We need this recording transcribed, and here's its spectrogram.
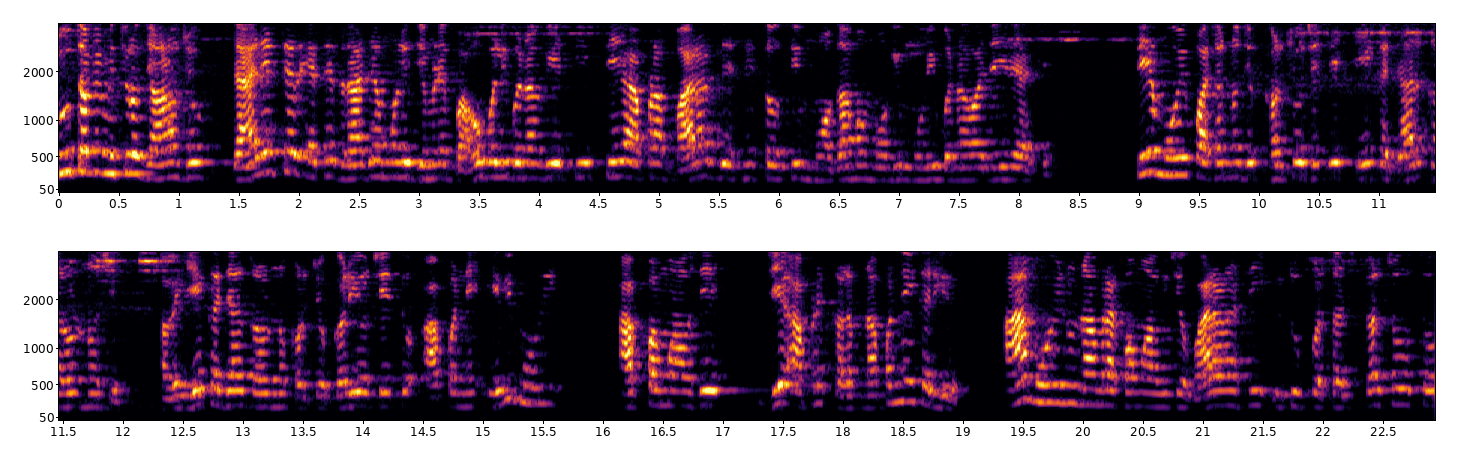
શું તમે મિત્રો જાણો છો? ડાયરેક્ટર એસ એસ રાજામૌલી જેમણે બાહુબલી બનાવી હતી, તે આપણા ભારત દેશની સૌથી મોંઘામાં મોંઘી મૂવી બનાવવા જઈ રહ્યા છે. તે મૂવી પાછળનો જે ખર્ચો છે તે એક હજાર કરોડનો છે. હવે એક હજાર કરોડનો ખર્ચો કર્યો છે તો આપણને એવી મૂવી આપવામાં આવશે જે આપણે કલ્પના પણ નહીં કરી હોય. આ મૂવીનું નામ રાખવામાં આવ્યું છે વારાણસી. યુટ્યુબ પર સર્ચ કરશો તો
